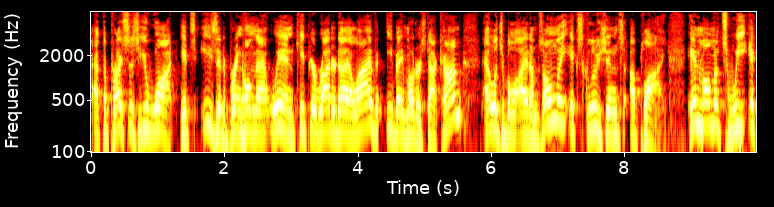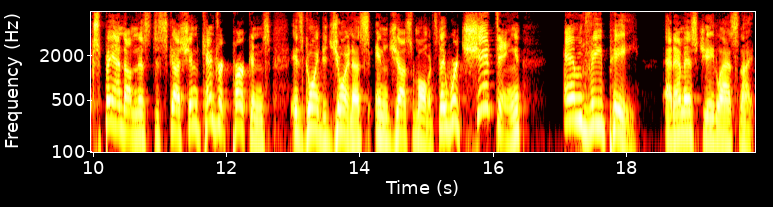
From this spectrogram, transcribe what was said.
at the prices you want, it's easy to bring home that win. Keep your ride or die alive. ebaymotors.com. Eligible items only. Exclusions apply. In moments, we expand on this discussion. Kendrick Perkins is going to join us in just moments. They were chanting MVP at MSG last night.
